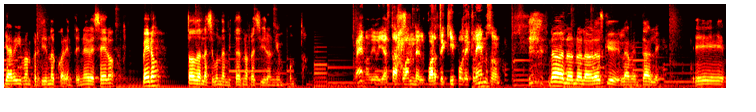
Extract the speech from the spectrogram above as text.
ya iban perdiendo 49-0, pero toda la segunda mitad no recibieron ni un punto. Bueno, digo, ya está jugando el cuarto equipo de Clemson. No, no, no, la verdad es que lamentable. Eh,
